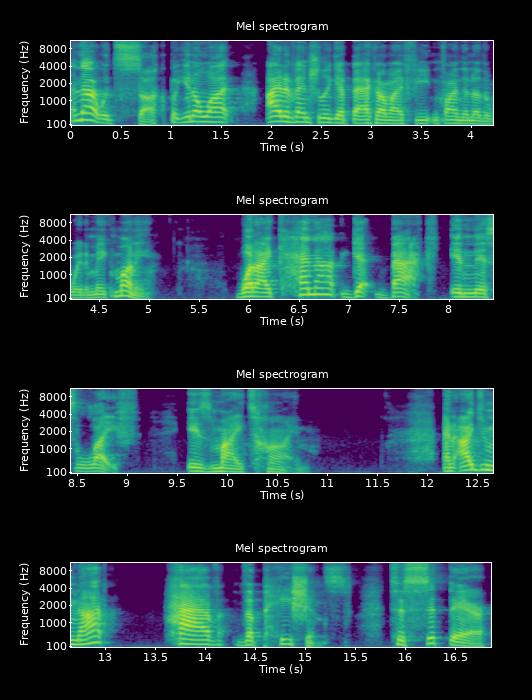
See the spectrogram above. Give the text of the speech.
and that would suck. But you know what? I'd eventually get back on my feet and find another way to make money. What I cannot get back in this life is my time. And I do not have the patience to sit there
